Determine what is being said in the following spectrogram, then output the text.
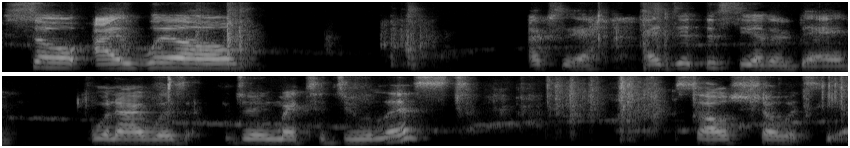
so I will, actually, I, I did this the other day when I was doing my to do list. So I'll show it to you.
